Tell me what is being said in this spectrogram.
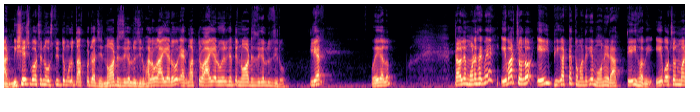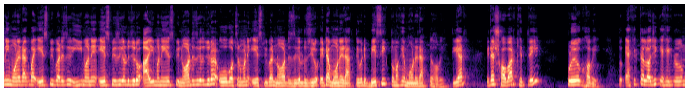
আর বিশেষ বচনের অস্তিত্বমূলক তাৎপর্য আছে নট ইজিক্যাল টু জিরো ভালো করে আই আর ও একমাত্র আই আর ও এর ক্ষেত্রে not is equal to zero clear হয়ে গেল। তাহলে মনে থাকবে, এবার চলো এই ফিগারটা তোমাদেরকে মনে রাখতেই হবে। এ বচন মানেই মনে রাখবা এস পি বার ই মানে S P is equal to zero I মানে S P not is equal to zero আর ও বচন মানে S P bar not is equal to zero এটা মনে রাখতে হবে, এটা বেসিক তোমাকে মনে রাখতে হবে। ক্লিয়ার এটা সবার ক্ষেত্রেই প্রয়োগ হবে। তো এক একটা লজিক এক এক রকম,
